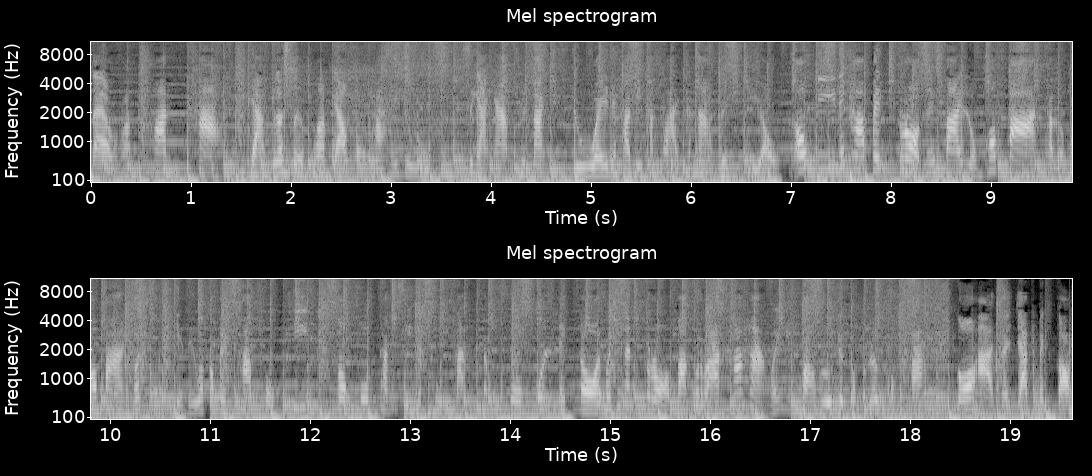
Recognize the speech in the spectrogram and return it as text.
แต่ละท่านค่ะอีกอย่างก็จะเสริมความยาวของพระให้ดูสง่างามขึ้นมาอีกด้วยนะคะ มีทั้งหลายขนาดเลยทีเดียว องค์นี้นะคะเป็นกรอบในสไตล์หลวงพ่อปานค่ะหลวงพ่อปานก็สังเกตได้ว่าก็เป็นพระผงที่ตรงมุมทั้งสี่จะถูกตัดแบบโค้งคนเล็กน้อยเพราะฉะนั้นกรอบบางร้านถ้าหากไม่มีความรู้เกี่ยวกับเรื่องของพระก็อาจจะยัดเป็นกรอบ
